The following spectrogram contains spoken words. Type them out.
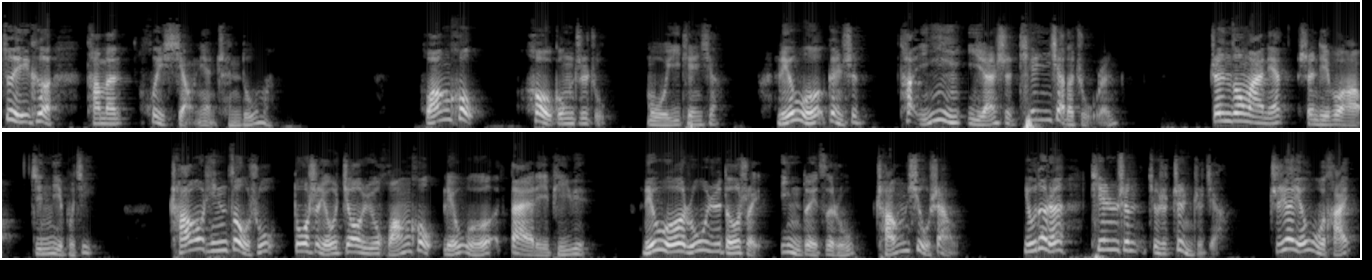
这一刻，他们会想念成都吗？皇后，后宫之主，母仪天下，刘娥更甚。他隐隐已然是天下的主人。真宗晚年身体不好，精力不济，朝廷奏书多是由交于皇后刘娥代理批阅。刘娥如鱼得水，应对自如，长袖善舞。有的人天生就是政治家，只要有舞台，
